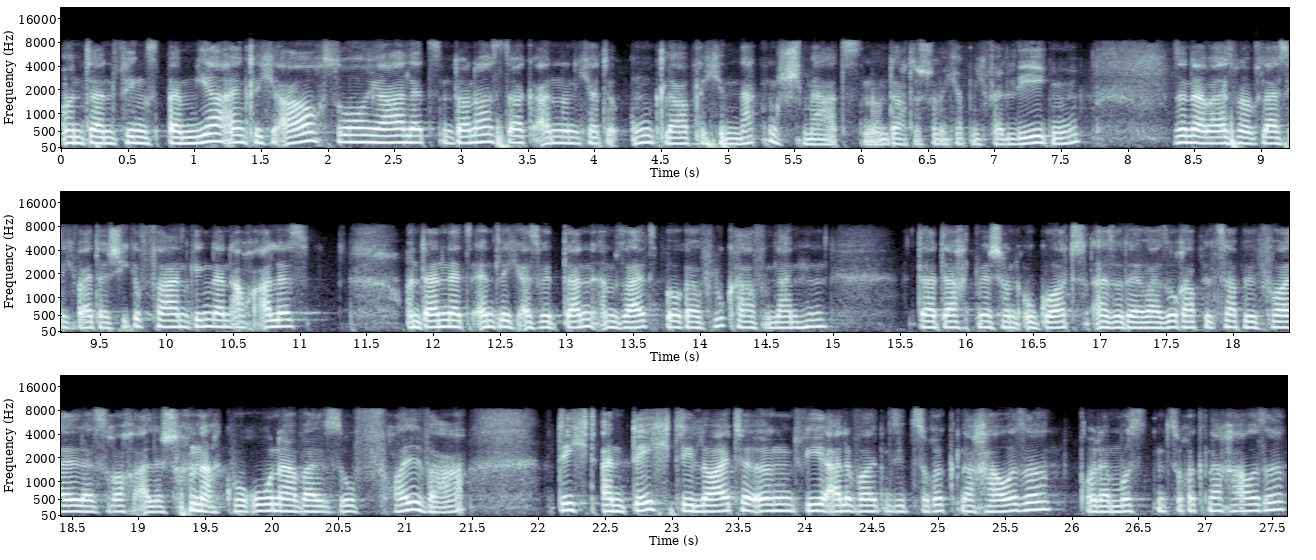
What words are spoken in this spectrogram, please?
Und dann fing es bei mir eigentlich auch so, ja, letzten Donnerstag an und ich hatte unglaubliche Nackenschmerzen und dachte schon, ich habe mich verlegen. Sind aber erstmal fleißig weiter Ski gefahren, ging dann auch alles. Und dann letztendlich, als wir dann am Salzburger Flughafen landen, da dachten wir schon, oh Gott, also der war so rappelzappel voll, das roch alles schon nach Corona, weil es so voll war. Dicht an dicht, die Leute irgendwie, alle wollten sie zurück nach Hause oder mussten zurück nach Hause.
